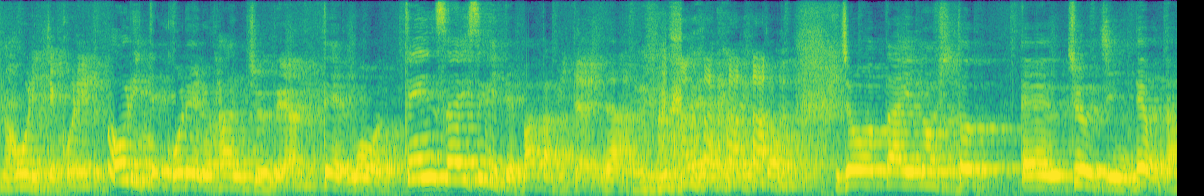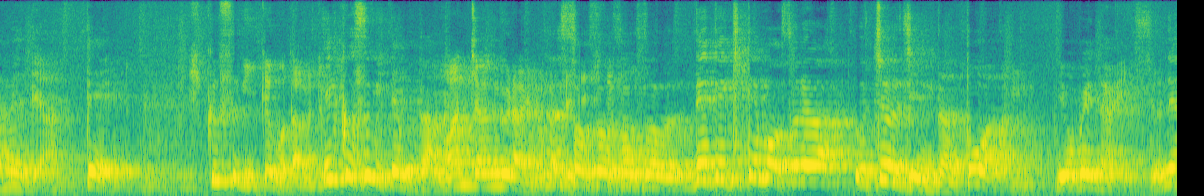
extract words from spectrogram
まあ降りてこれる。降りてこれる範疇であってもう天才すぎてバカみたいな、状態の人、えー宇宙人ではダメであって低すぎてもダメで低すぎてもダメ。ワンチャンぐらいのが出てきても。そうそうそうそう。出てきてもそれは宇宙人だとは呼べないですよね。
